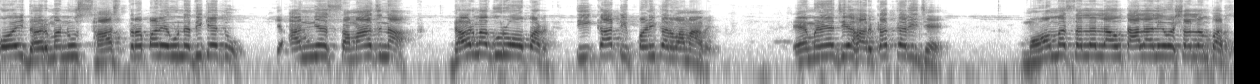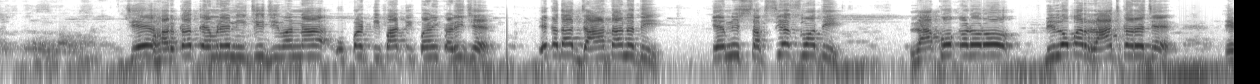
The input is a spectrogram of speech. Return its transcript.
કોઈ ધર્મનું શાસ્ત્ર પણ એવું નથી કહેતું કે અન્ય સમાજના ધર્મગુરુઓ પર ટીકા ટિપ્પણી કરવામાં આવે. એમણે જે હરકત કરી છે, મોહમ્મદ સલ્લાહ તાલા અલી વસલ્લમ પર જે હરકત એમણે નીચી જીવનના ઉપર ટીપા ટિપ્પણી કરી છે, એ કદાચ જાણતા નથી કે એમની શખ્સિયત શું હતી. લાખો કરોડો દિલો પર રાજ કરે છે. એ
